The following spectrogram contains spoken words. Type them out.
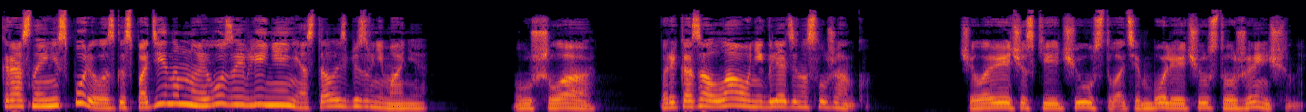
Красная не спорила с господином, но его заявление не осталось без внимания. «Ушла», — приказал Лао, не глядя на служанку. «Человеческие чувства, а тем более чувства женщины,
